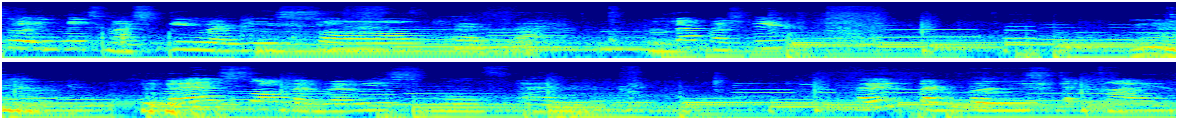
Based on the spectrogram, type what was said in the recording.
So it makes my skin very soft and like touch my skin Mm. very soft and very smooth and very pamperish that kind.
